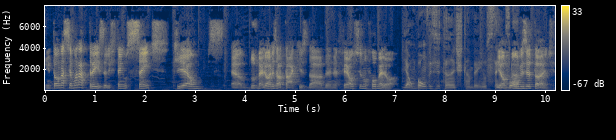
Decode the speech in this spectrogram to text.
Então na semana 3 eles têm o Saints, que é um é dos melhores ataques da, da NFL, se não for o melhor. E é um bom visitante também. O Saints, E é um bom na- visitante.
